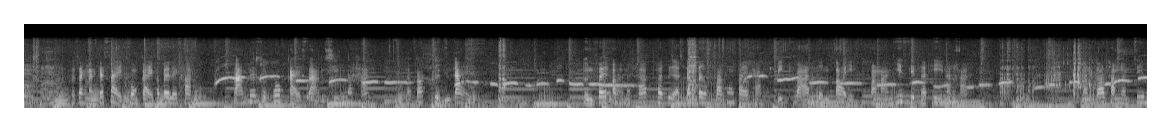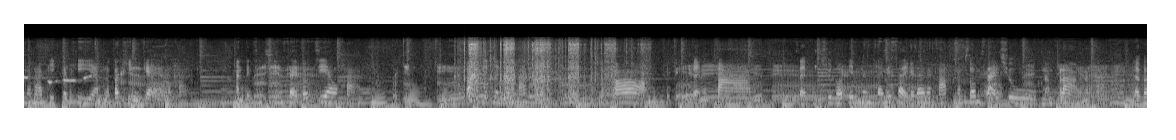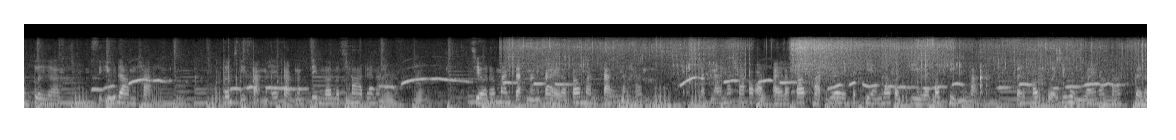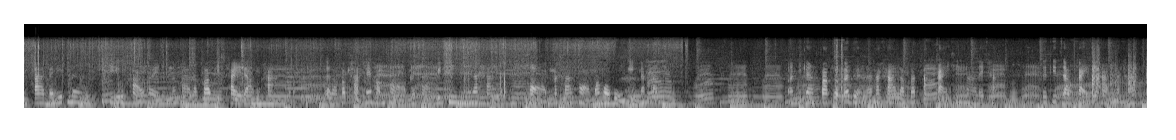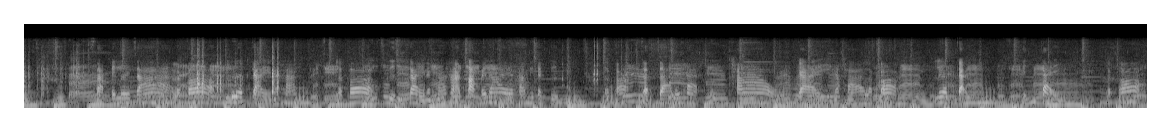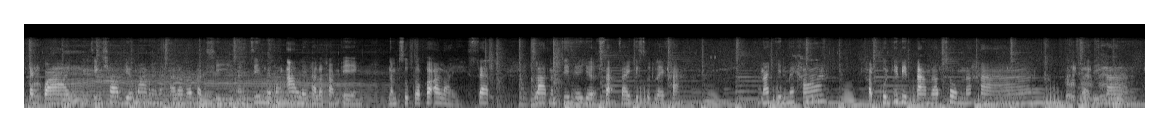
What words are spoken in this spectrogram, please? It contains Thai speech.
ำแล้วจากนั้นก็ใส่โครงไก่เข้าไปเลยค่ะ ตามด้วยสะโพกไก่ 3 ชิ้นนะคะ แล้วก็กลืนไก่ ตุ๋นไฟอ่อนนะคะ พอเดือดก็เติมฟักลงไปค่ะ ปิดฝาตุ๋นต่ออีกประมาณ 20 นาทีนะคะ มันก็ทำน้ำจิ้มนะคะพริกกระเทียมแล้วก็ขิงแก่นะคะ หั่นเป็นชิ้นๆใส่เต้าเจี้ยวค่ะตักนิดนึงนะคะ แล้วก็ใส่น้ำตาล ใส่ผงชูรสนิดนึง ใครไม่ใส่ก็ได้นะคะ น้ำส้มสายชู น้ำเปล่านะคะ แล้วก็เกลือ ซีอิ๊วดำค่ะ เพิ่มสีสันให้กับน้ำจิ้มและรสชาติด้วยนะคะ เจียวน้ำมันจากหนังไก่แล้วก็มันไก่นะคะ จากนั้นนะคะเอาออกไปแล้วก็ผัดด้วยกระเทียมรากผักชีแล้วก็ขิงค่ะ ใส่ข้าวสวยที่หุ่นไว้นะคะ ใส่น้ำตาลไปนิดนึง ซีอิ๊วขาวหน่อยนึงนะคะ แล้วก็พริกไทยดำค่ะ แล้วเราก็ผัดให้หอมๆเลยค่ะ วิธีนี้นะคะ หอมนะคะ หอมมากกว่าหุงอีกนะคะ ตอนนี้แกงฟักเราก็เดือดแล้วนะคะ เราก็ตักไก่ขึ้นมาเลยค่ะ เพื่อที่จะเอาไก่ไปหั่นนะคะ สับไปเลยจ้า แล้วก็เลือดไก่นะคะ แล้วก็กลืนไก่นะคะ หาตับไม่ได้นะคะ มีแต่กลืนแล้วก็จัดจานเลยค่ะ ข้าวไก่นะคะ แล้วก็เลือดไก่กลืนไก่ แล้วก็แตงกวาจริงๆชอบเยอะมากเลยนะคะ แล้วก็ผักชีน้ำจิ้มไม่ต้องอั้นเลยค่ะ เราทำเอง น้ำซุปเราก็อร่อยแซ่บราดน้ำจิ้มเยอะๆสะใจที่สุดเลยค่ะ น่ากินไหมคะ ขอบคุณที่ติดตามรับชมนะคะ สวัสดีค่ะ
